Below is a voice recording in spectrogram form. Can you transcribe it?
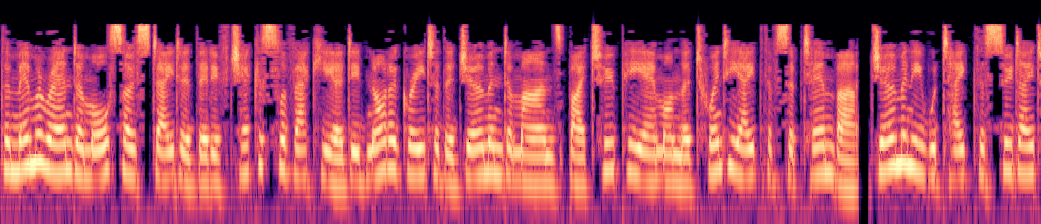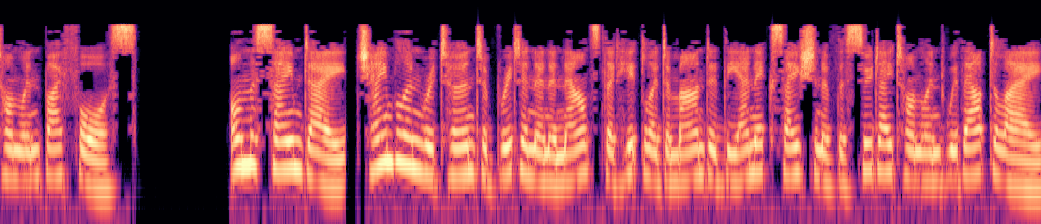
The memorandum also stated that if Czechoslovakia did not agree to the German demands by 2 p.m. on 28 September, Germany would take the Sudetenland by force. On the same day, Chamberlain returned to Britain and announced that Hitler demanded the annexation of the Sudetenland without delay.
